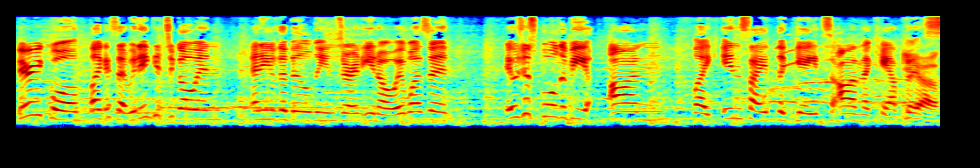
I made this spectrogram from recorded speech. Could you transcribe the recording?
Very cool. Like I said, we didn't get to go in any of the buildings or any, you know, it wasn't. It was just cool to be on like inside the gates on the campus. Yeah.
